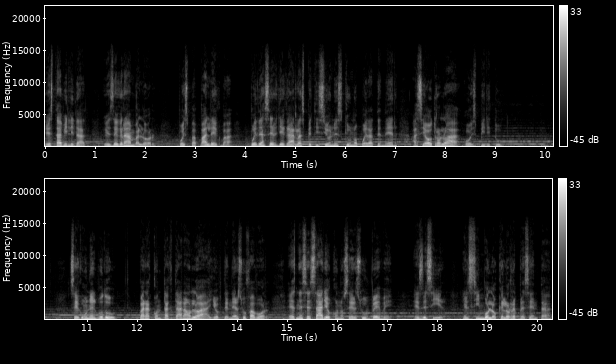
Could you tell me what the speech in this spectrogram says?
Esta habilidad es de gran valor, pues Papá Legba puede hacer llegar las peticiones que uno pueda tener hacia otro Loa o espíritu. Según el vudú, para contactar a un Loa y obtener su favor, es necesario conocer su bebe, es decir, el símbolo que lo representa.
